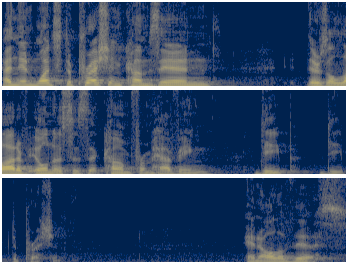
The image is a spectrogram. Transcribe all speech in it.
And then once depression comes in, there's a lot of illnesses that come from having deep, deep depression. And all of this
